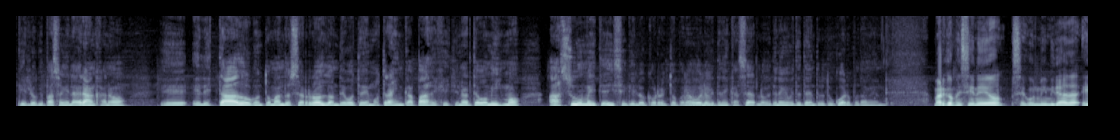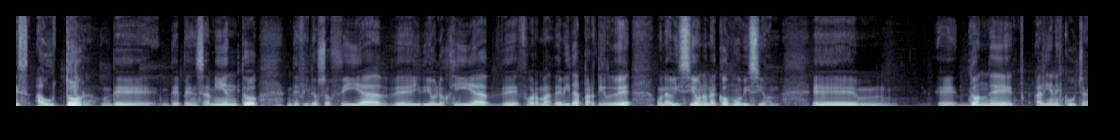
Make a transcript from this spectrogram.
que es lo que pasa en la granja, ¿no? Eh, el Estado, con tomando ese rol donde vos te demostrás incapaz de gestionarte a vos mismo, asume y te dice que es lo correcto para vos, lo que tenés que hacer, lo que tenés que meterte dentro de tu cuerpo también. Marcos Messineo, según mi mirada, es autor de, pensamiento, de filosofía, de ideología, de formas de vida a partir de una visión, una cosmovisión. Eh, eh, ¿Dónde alguien escucha?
